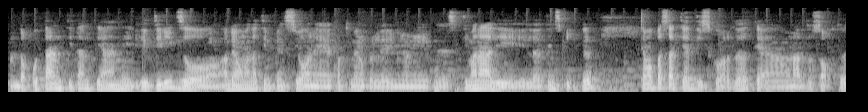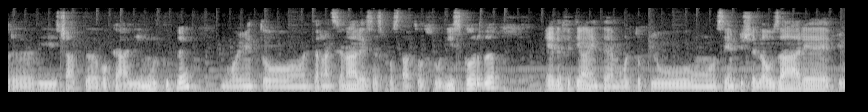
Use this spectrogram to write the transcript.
Dopo tanti tanti anni di utilizzo abbiamo mandato in pensione, quantomeno per le riunioni eh, settimanali, il TeamSpeak. Siamo passati a Discord, che è un altro software di chat vocali multiple. Il movimento internazionale si è spostato su Discord ed effettivamente è molto più semplice da usare, più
